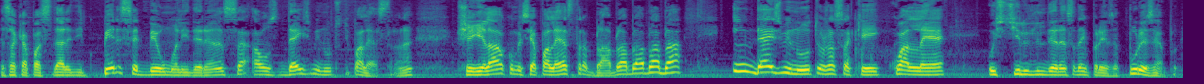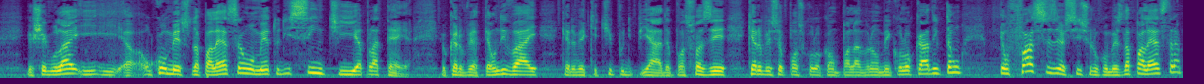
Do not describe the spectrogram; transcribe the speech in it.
essa capacidade de perceber uma liderança aos 10 minutos de palestra, né? Cheguei lá, eu comecei a palestra, blá, blá, blá, blá, blá. Em 10 minutos eu já saquei qual é o estilo de liderança da empresa. Por exemplo, eu chego lá e, e ao começo da palestra é um momento de sentir a plateia. Eu quero ver até onde vai, quero ver que tipo de piada eu posso fazer, quero ver se eu posso colocar um palavrão bem colocado. Então, eu faço esse exercício no começo da palestra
